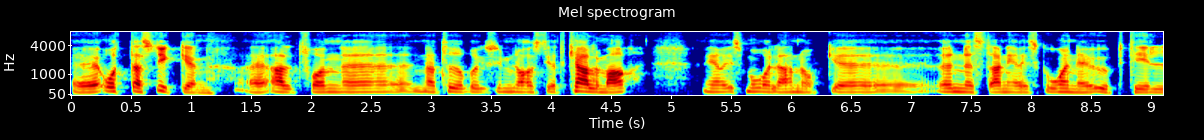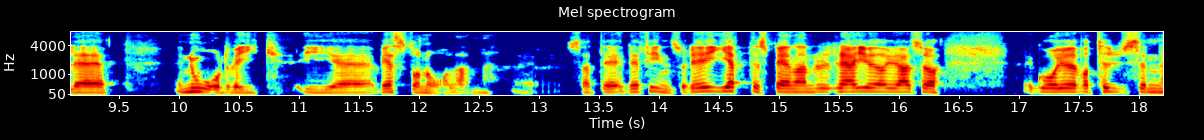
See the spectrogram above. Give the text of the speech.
Eh, åtta stycken, eh, allt från eh, Naturbruksgymnasiet Kalmar nere i Småland och eh, Önnesta nere i Skåne upp till eh, Nordvik i eh, Västernorrland. Eh, så att det, det, finns och det är jättespännande. Det där gör ju alltså, det går ju över tusen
